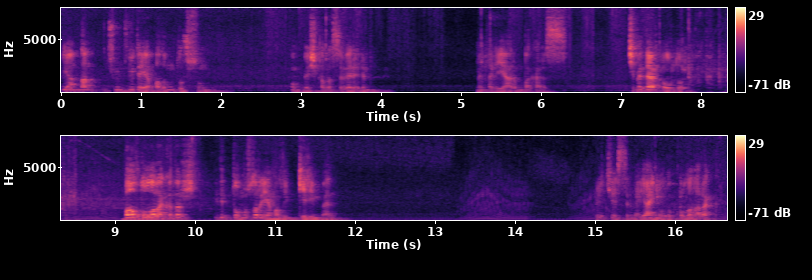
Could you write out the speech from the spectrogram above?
Bir yandan üçüncüyü de yapalım dursun. 15 kalası verelim. Metali yarın bakarız. İçime dert oldu. Bal dolana kadar gidip domuzlara yem alayıp geleyim ben. Böyle kestirme yan yolu kullanarak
